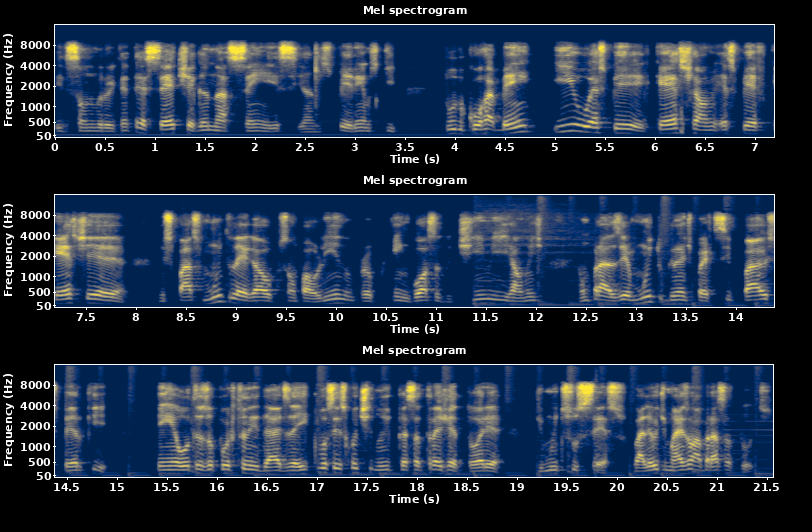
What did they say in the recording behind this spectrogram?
edição número 87, chegando na 100 esse ano. Esperemos que tudo corra bem. E o SPCast, SPFcast é um espaço muito legal para o São Paulino, para quem gosta do time. Realmente é um prazer muito grande participar. Eu espero que tenha outras oportunidades aí, que vocês continuem com essa trajetória de muito sucesso. Valeu demais, um abraço a todos.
